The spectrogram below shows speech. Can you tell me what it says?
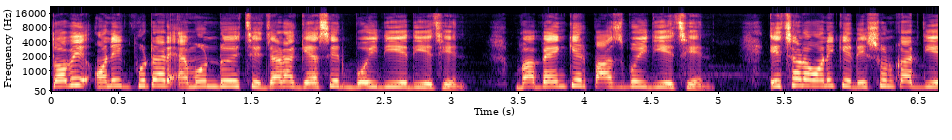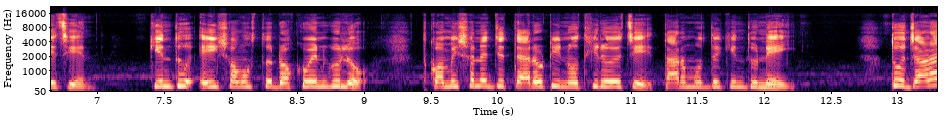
তবে অনেক ভোটার এমন রয়েছে যারা গ্যাসের বই দিয়ে দিয়েছেন বা ব্যাংকের পাসবই দিয়েছেন। এছাড়া অনেকে রেশন কার্ড দিয়েছেন। কিন্তু এই সমস্ত ডকুমেন্টগুলো কমিশনের যে তেরোটি নথি রয়েছে, তার মধ্যে কিন্তু নেই। তো যারা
